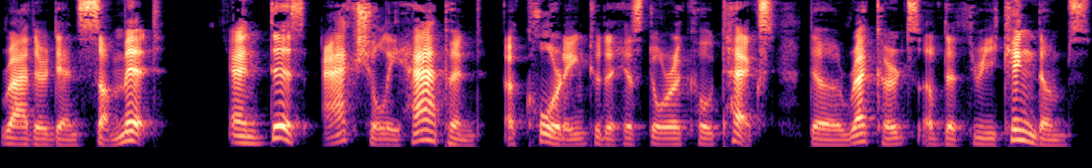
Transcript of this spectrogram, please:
rather than submit. And this actually happened, according to the historical text, the records of the Three Kingdoms.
